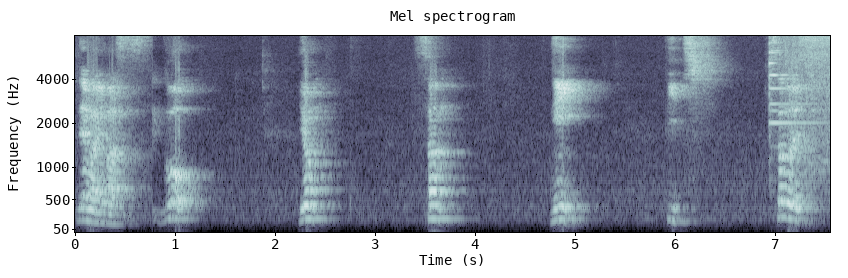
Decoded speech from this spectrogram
で、参ります。5、4、3、2、1、スタートです。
